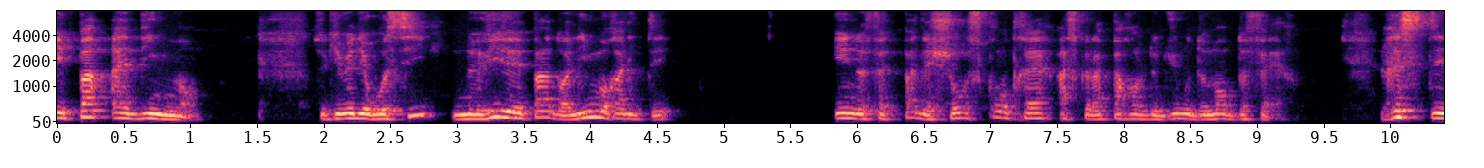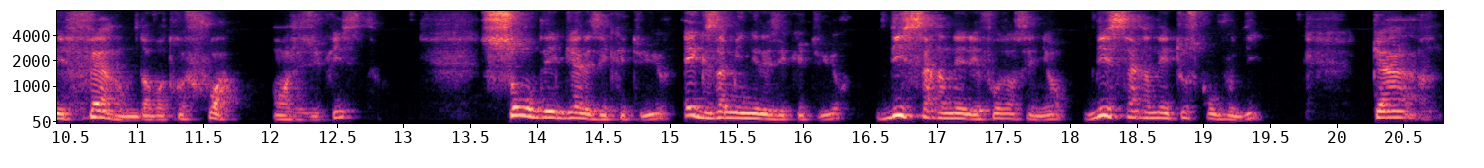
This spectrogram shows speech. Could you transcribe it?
et pas indignement. Ce qui veut dire aussi, ne vivez pas dans l'immoralité et ne faites pas des choses contraires à ce que la parole de Dieu nous demande de faire. Restez ferme dans votre foi en Jésus-Christ, sondez bien les Écritures, examinez les Écritures, discernez les faux enseignants, discernez tout ce qu'on vous dit, car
